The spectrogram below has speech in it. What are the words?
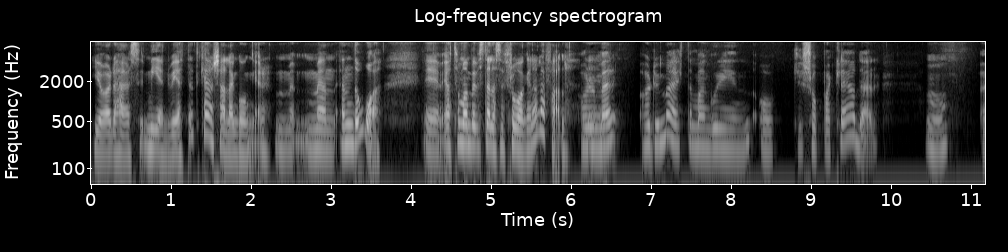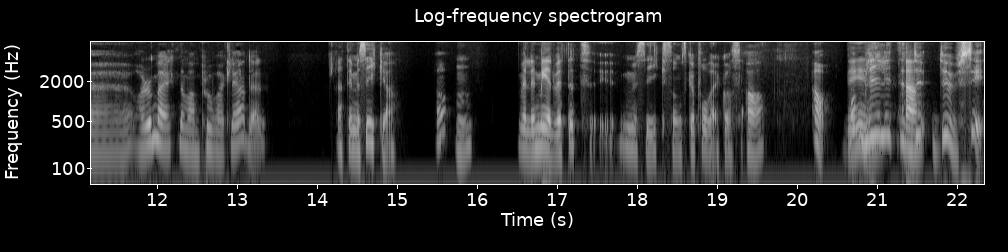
gör det här medvetet kanske alla gånger, men ändå. Eh, jag tror man behöver ställa sig frågan i alla fall. Har du, mär, har du märkt när man går in och shoppar kläder? Mm. Uh, har du märkt när man provar kläder? Att det är musik, ja. ja. Mm väldigt medvetet eh, musik som ska påverka oss. Ja, ja man blir lite ja. du, dusig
